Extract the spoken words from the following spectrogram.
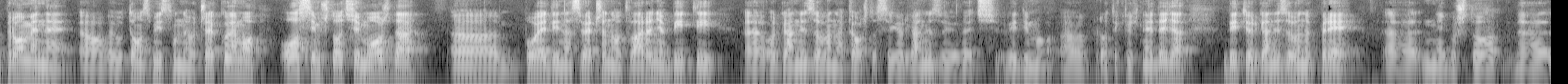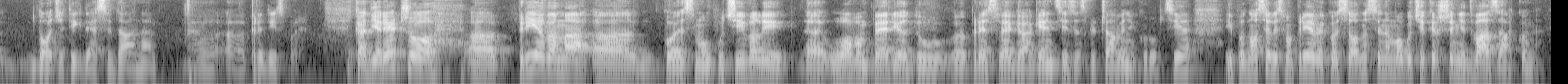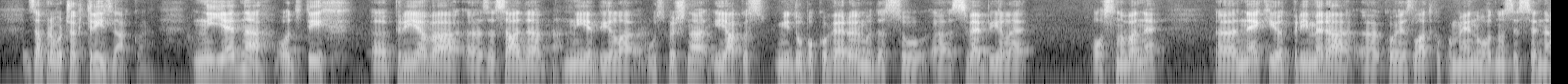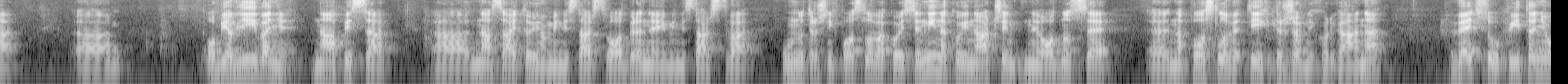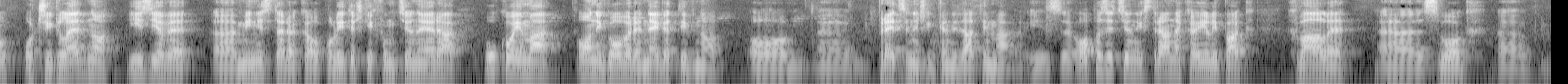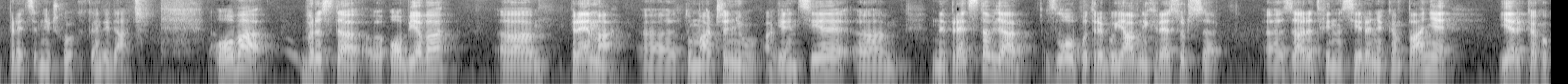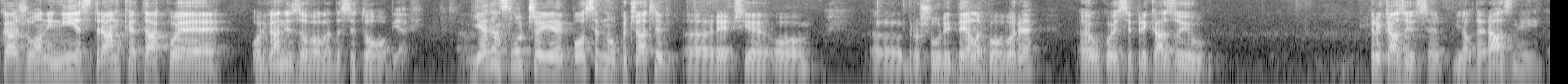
promene ovaj, u tom smislu ne očekujemo, osim što će možda pojedina svečana otvaranja biti organizovana, kao što se i organizuju već vidimo proteklih nedelja, biti organizovana pre nego što dođe tih 10 dana pred izbore. Kad je reč o prijavama koje smo upućivali u ovom periodu pre svega Agenciji za sprečavanje korupcije i podnosili smo prijave koje se odnose na moguće kršenje dva zakona, zapravo čak tri zakona. Nijedna od tih prijava za sada nije bila uspešna, iako mi duboko verujemo da su sve bile osnovane. Neki od primera koje je Zlatko pomenuo odnose se na objavljivanje napisa na sajtovima Ministarstva odbrane i Ministarstva unutrašnjih poslova koji se ni na koji način ne odnose e, na poslove tih državnih organa, već su u pitanju očigledno izjave e, ministara kao političkih funkcionera u kojima oni govore negativno o e, predsedničkim kandidatima iz opozicijonih stranaka ili pak hvale e, svog e, predsedničkog kandidata. Ova vrsta objava e, prema e, tumačenju agencije e, ne predstavlja zloupotrebu javnih resursa e, zarad finansiranja kampanje, jer, kako kažu oni, nije stranka ta koja je organizovala da se to objavi. Jedan slučaj je posebno upečatljiv, reč je o brošuri Dela govore, u kojoj se prikazuju prikazuju se jel da razni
